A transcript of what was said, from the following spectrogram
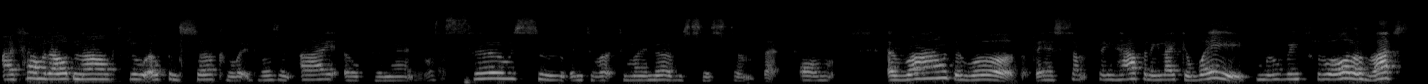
I found out now through Open Circle, it was an eye opener. It was so soothing to, to my nervous system that all around the world there's something happening, like a wave moving through all of us.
